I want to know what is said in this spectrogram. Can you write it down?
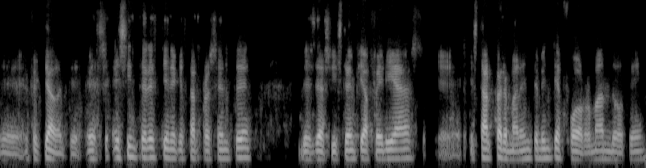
eh, efectivamente. ese interés tiene que estar presente desde asistencia a ferias, eh, estar permanentemente formándote.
